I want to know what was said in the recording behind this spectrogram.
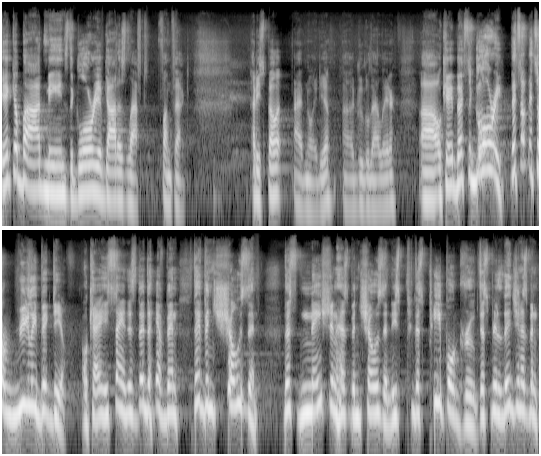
Ichabod means the glory of God is left. Fun fact. How do you spell it? I have no idea. Uh, Google that later. Uh, okay, but that's the glory. That's a, that's a really big deal. Okay, he's saying this. They have been they've been chosen. This nation has been chosen. These, this people group, this religion has been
